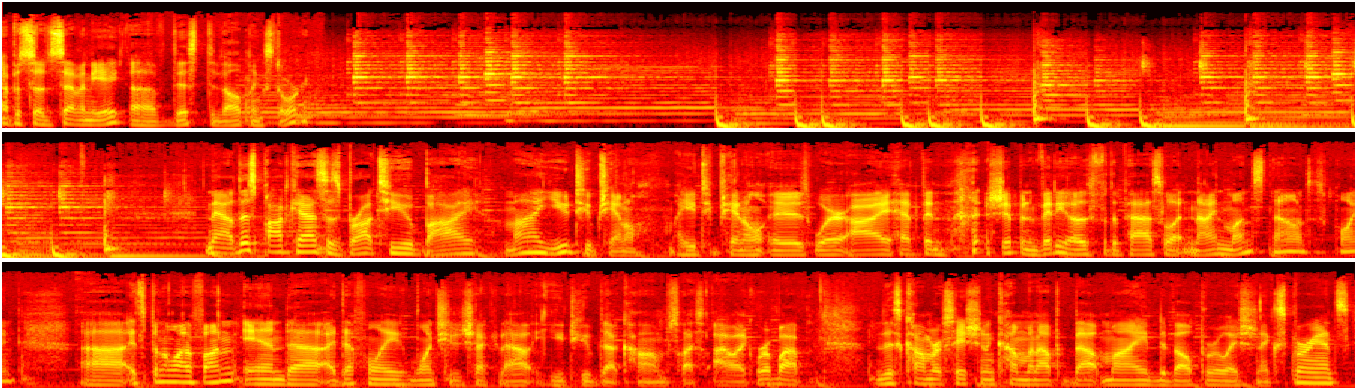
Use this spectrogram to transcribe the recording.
episode 78 of This Developing Story. Now, this podcast is brought to you by my YouTube channel. My YouTube channel is where I have been shipping videos for the past, what, nine months now at this point. Uh, it's been a lot of fun, and uh, I definitely want you to check it out, youtube.com slash I like robot. This conversation coming up about my developer relation experience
